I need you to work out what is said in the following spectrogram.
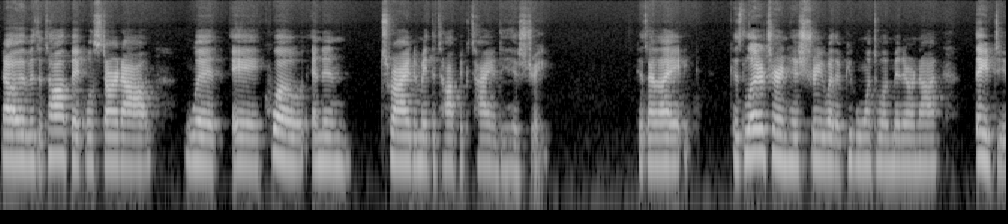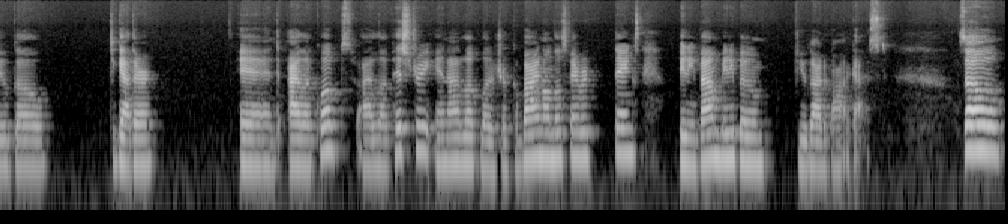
Now, if it's a topic, we'll start out with a quote and then try to make the topic tie into history. Because I like, because literature and history, whether people want to admit it or not, they do go together. And I love quotes, I love history, and I love literature. Combine all those favorite things, beanie bam, beanie boom, you got a podcast. So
